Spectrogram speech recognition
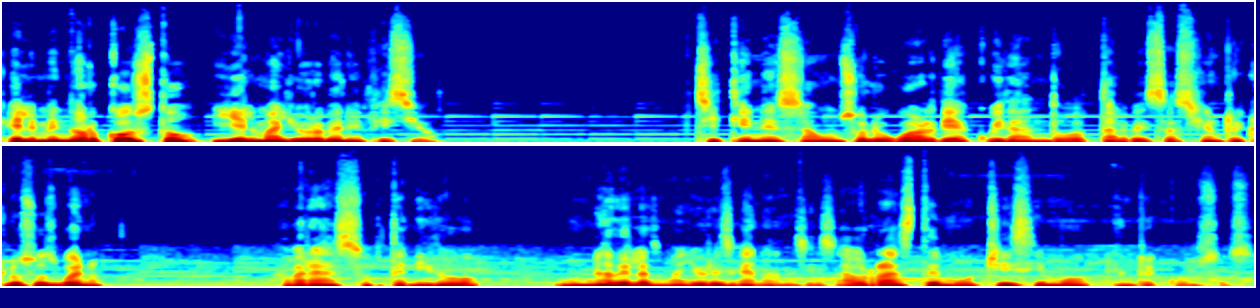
el menor costo y el mayor beneficio. Si tienes a un solo guardia cuidando tal vez a 100 reclusos, bueno, habrás obtenido una de las mayores ganancias, ahorraste muchísimo en recursos.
